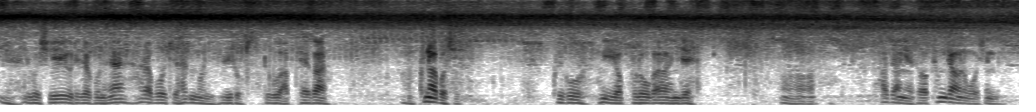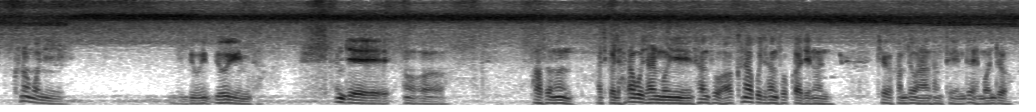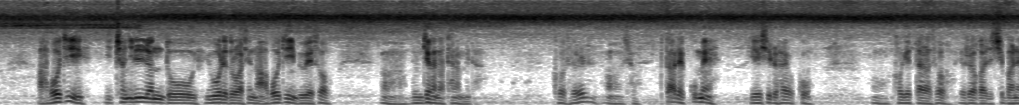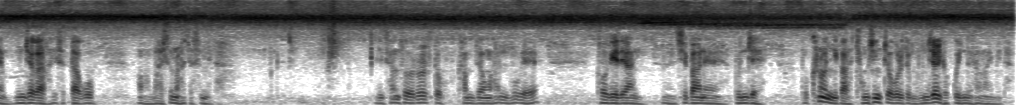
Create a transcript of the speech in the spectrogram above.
예, 이것이 우리 저분의 할아버지 할머니 위로 그리고 앞에가 어, 큰아버지 그리고 이 옆으로가 이제 어, 화장에서 평장으로 오신 큰어머니 묘, 묘유입니다. 현재 어, 봐서는 아직까지 할아버지 할머니 산소와 큰아버지 산소까지는 제가 감정을 안 한 상태인데 먼저 아버지 2001년도 6월에 돌아가신 아버지 묘에서 어, 문제가 나타납니다. 그것을 어, 저 딸의 꿈에 예시를 하였고 어, 거기에 따라서 여러 가지 집안에 문제가 있었다고 어, 말씀을 하셨습니다. 이 산소를 또 감정한 후에 거기에 대한 어, 집안의 문제 또 큰언니가 정신적으로 좀 문제를 겪고 있는 상황입니다.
